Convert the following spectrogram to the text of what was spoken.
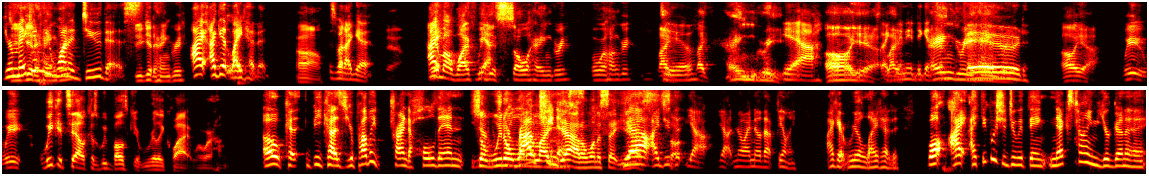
you're you making me want to do this. Do you get hangry? I I get lightheaded. Oh, Is what I get. yeah. Me I and my wife, we yeah. get so hangry when we're hungry. you Like, do. like hangry. yeah. Oh yeah. It's like, like we need to get angry, hangry. food. Oh yeah. We we we could tell because we both get really quiet when we're hungry. Oh, because you're probably trying to hold in. So your- we don't want to like, yeah, I don't want to say yes. Yeah, I do. So- that. yeah, yeah. No, I know that feeling. I get real lightheaded. Well, I, I think we should do a thing next time you're gonna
